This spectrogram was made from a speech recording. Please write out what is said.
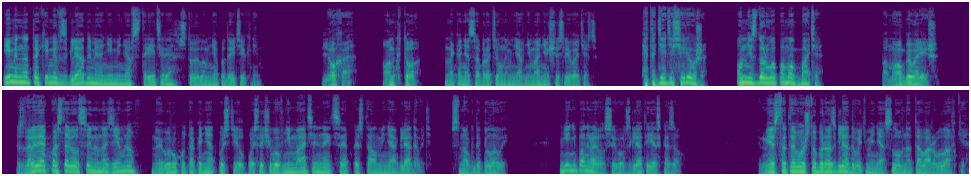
Именно такими взглядами они меня встретили, стоило мне подойти к ним. «Леха, он кто?» — наконец обратил на меня внимание счастливый отец. «Это дядя Сережа. Он мне здорово помог, батя». «Помог, говоришь?» Здоровяк поставил сына на землю, но его руку так и не отпустил, после чего внимательно и цепко стал меня оглядывать с ног до головы. Мне не понравился его взгляд, и я сказал. Вместо того, чтобы разглядывать меня, словно товар в лавке,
